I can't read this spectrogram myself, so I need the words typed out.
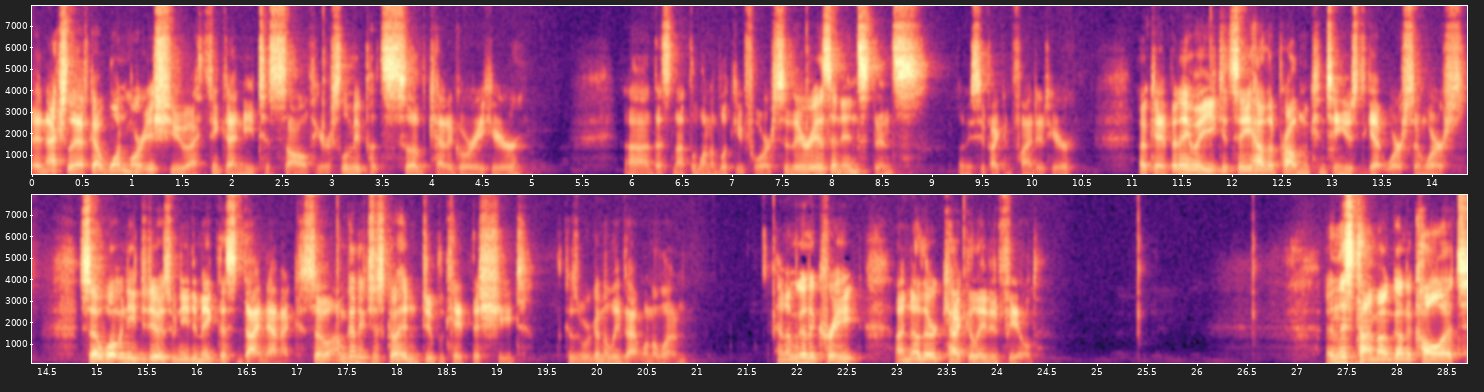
and actually I've got one more issue I think I need to solve here. So let me put subcategory here. Uh, that's not the one I'm looking for. So there is an instance. Let me see if I can find it here. Okay, but anyway, you can see how the problem continues to get worse and worse. So what we need to do is we need to make this dynamic. So I'm going to just go ahead and duplicate this sheet because we're going to leave that one alone. And I'm going to create another calculated field. And this time I'm going to call it,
